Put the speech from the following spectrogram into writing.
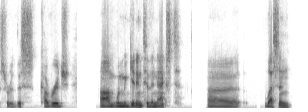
sort of this coverage. Um, when we get into the next uh, lesson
